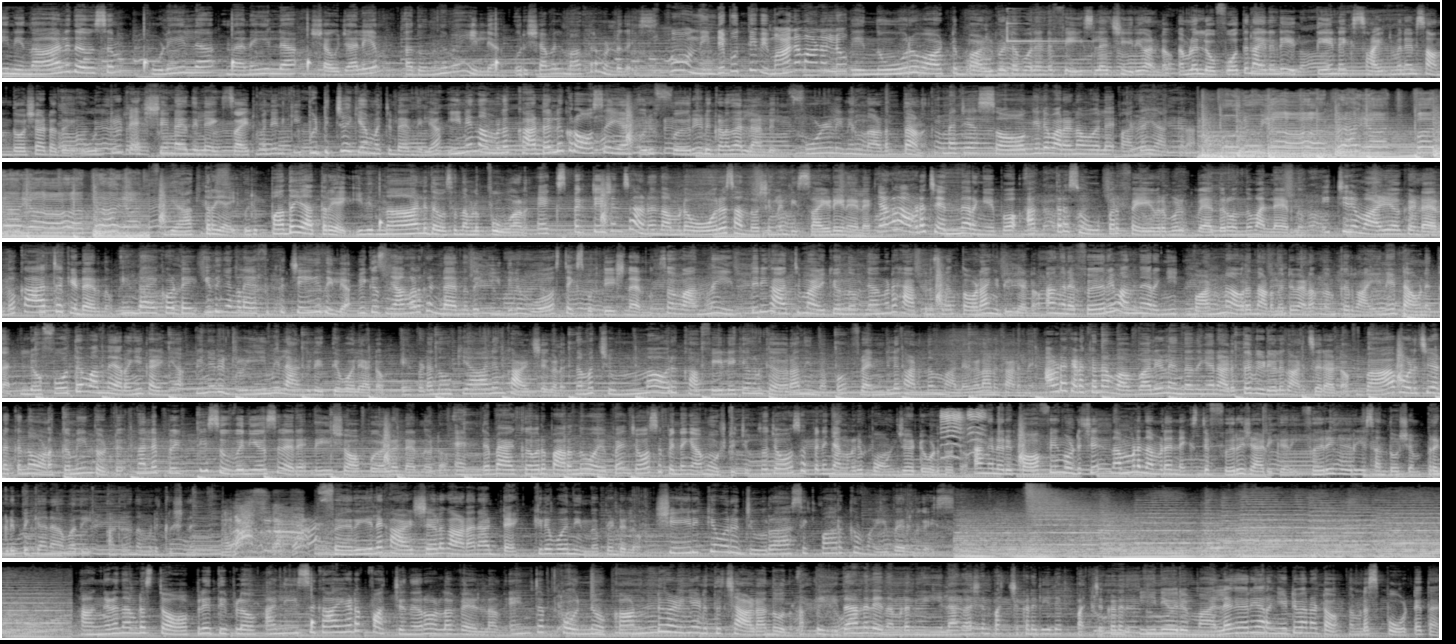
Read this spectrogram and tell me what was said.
ഇനി നാല് ദിവസം കുളിയില്ല നനയില്ല ശൗചാലയം അതൊന്നുമേ ഇല്ല ഒരു ശവൽ മാത്രമുണ്ട് ഗൈസ് ഓ നിന്റെ ബുദ്ധി വിമാനമാണല്ലോ. ഈ നൂറ് വാട്ട് ബൾബ് ഇട്ട പോലെ എന്റെ ഫേസിലെ ചിരി കണ്ടോ? നമ്മൾ ലൊഫോത്തൻ ഐലൻഡ് എത്തിയതിന്റെ എക്സൈറ്റ്മെന്റ് ആൻഡ് സന്തോഷമായിട്ടത് ഒരു രക്ഷ ഉണ്ടായിരുന്നില്ല. എക്സൈറ്റ്മെന്റ് എനിക്ക് പിടിച്ചു വെക്കാൻ പറ്റുണ്ടായിരുന്നില്ല. ഇനി നമ്മൾ കടൽ ക്രോസ് ചെയ്യാൻ ഒരു ഫെറി എടുക്കണതല്ലാണ്ട് ഫുൾ ഇനി നടത്താണ്. മറ്റേ ആ സോങ്ങിൽ പറയണ പോലെ പദയാത്ര. ഒരു പദയാത്രയായി യാത്രയായി ഒരു പദയാത്രയായി. ഇനി നാല് ദിവസം നമ്മൾ പോവാണ്. എക്സ്പെക്ടേഷൻസ് ആണ് നമ്മുടെ ഓരോ സന്തോഷങ്ങളും ഡിസൈഡ് ചെയ്യണല്ലേ? ഞങ്ങൾ അവിടെ ചെന്നിറങ്ങിയപ്പോ അത്ര സൂപ്പർ ഫേവറബിൾ വെതർ ഒന്നും അല്ലായിരുന്നു. ഇച്ചിരി മഴയൊക്കെ ഉണ്ടായിരുന്നു കാറ്റൊക്കെ ഉണ്ടായിരുന്നു. ഉണ്ടായിക്കോട്ടെ ഇത് ഞങ്ങൾ എഫക്ട് ചെയ്തില്ല. ബിക്കോസ് ഞങ്ങൾക്ക് ഉണ്ടായിരുന്നത് ഇതിലും വേർസ്റ്റ് എക്സ്പെക്ടേഷൻ ആയിരുന്നു. സോ വന്ന ഇത്തിരി കാറ്റും മഴയ്ക്കൊന്നും ഞങ്ങളുടെ ഹാപ്പിനെസ്സിനെ തൊടാൻ കിട്ടിയില്ല കേട്ടോ. അങ്ങനെ ഫെറി വന്നിറങ്ങി വൺ അവർ നടന്നിട്ട് വേണം നമുക്ക് റൈനെ ടൗൺ എത്താൻ. ലൊഫോത്തം വന്ന് ഇറങ്ങി കഴിഞ്ഞാൽ പിന്നെ ഒരു ഡ്രീമി ലാൻഡിൽ എത്തിയ പോലെ കേട്ടോ എവിടെ നോക്കിയാലും കാഴ്ചകൾ. നമ്മ ചുമ്മാ ഒരു കഫേയിലേക്ക് അങ്ങ് കയറാൻ നിന്നപ്പോ ഫ്രണ്ടിൽ കാണുന്ന മലകളാണ് കാണുന്നത് അവിടെ കിടക്കുന്ന വവ്വാലുകൾ എന്താന്ന് ഞാൻ അടുത്ത വീഡിയോയിൽ കാണിച്ചു തരാം കേട്ടോ ബാ പൊളിച്ച് കിടക്കുന്ന ഉണക്കമീൻ തൊട്ട് നല്ല പ്രിറ്റി സുവനിയേഴ്സ് വരെ ഈ ഷോപ്പുകളിൽ ഉണ്ടായിരുന്നു കേട്ടോ എന്റെ ബാക്ക് കവർ പറന്നു പോയപ്പോ ജോസഫിന്റെ ഞാൻ മോഷ്ടിച്ചു. സോ ജോസഫിന് ഞങ്ങളൊരു പോഞ്ചോ ഇട്ട് കൊടുത്തു കേട്ടോ അങ്ങനെ ഒരു കോഫിയും കുടിച്ച് നമ്മൾ നമ്മുടെ നെക്സ്റ്റ് ഫെറി ചാടി കയറി. ഫെറി കയറിയ സന്തോഷം പ്രകടിപ്പിക്കാനാവാതെ അതാ നമ്മുടെ കൃഷ്ണൻ. ഫെറിയിലെ കാഴ്ചകൾ കാണാൻ ആ ഡെക്കിൽ പോയി നിന്നപ്പോണ്ടല്ലോ ശരിക്കും ഒരു ജുറാസിക് പാർക്ക് വൈബായിരുന്നു ഗൈസ് അങ്ങനെ നമ്മുടെ സ്റ്റോപ്പിൽ എത്തിയപ്പോഴോ അലീസ് കായയുടെ പച്ച നിറമുള്ള വെള്ളം എന്റെ പൊന്നോ കണ്ടു കഴിഞ്ഞ എടുത്ത് ചാടാൻ തോന്നും അപ്പൊ ഇതാണല്ലേ നമ്മുടെ നീലാകാശം പച്ചക്കടലിലെ പച്ചക്കടൽ? ഇനി ഒരു മല കയറി ഇറങ്ങിയിട്ട് വേണം കേട്ടോ നമ്മുടെ സ്പോട്ട് എത്താൻ.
